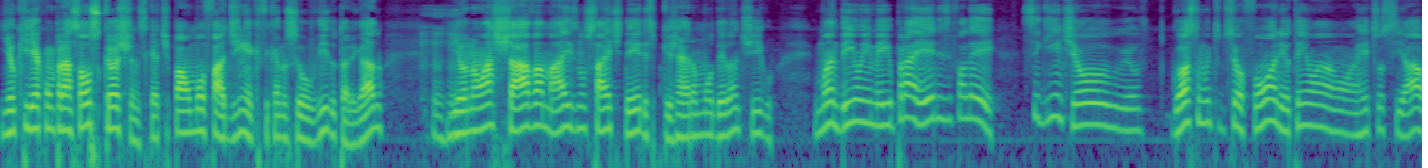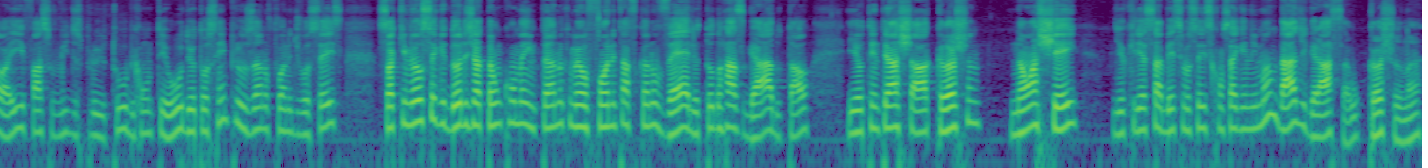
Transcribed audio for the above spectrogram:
E eu queria comprar só os cushions, que é tipo a almofadinha que fica no seu ouvido, tá ligado? Uhum. E eu não achava mais no site deles, porque já era um modelo antigo. Mandei um e-mail pra eles e falei: seguinte, eu, eu gosto muito do seu fone, eu tenho uma, uma rede social aí, faço vídeos pro YouTube, conteúdo, e eu tô sempre usando o fone de vocês. Só que meus seguidores já estão comentando que meu fone tá ficando velho, todo rasgado e tal. E eu tentei achar a cushion, não achei. E eu queria saber se vocês conseguem me mandar de graça o cushion, né?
